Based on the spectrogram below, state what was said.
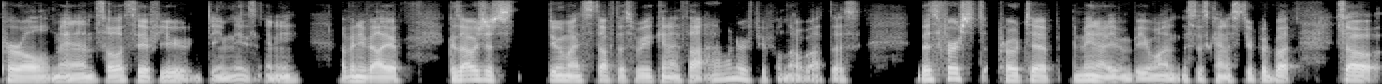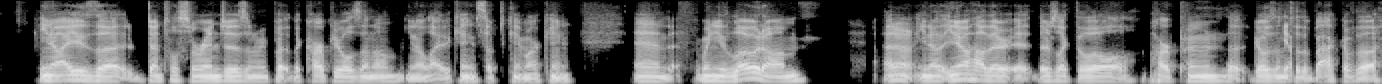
pearl man. So let's see if you deem these any of any value. Because i was just doing my stuff this week and i thought i wonder if people know about this. This first pro tip it may not even be one this is kind of stupid but so you know i use the dental syringes and we put the carpules in them you know lidocaine Septocaine, marcaine and when you load them I don't, you know, you know how there there's like the little harpoon that goes into yep. the back of the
